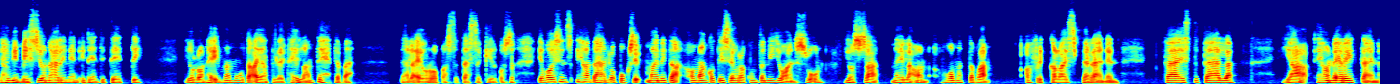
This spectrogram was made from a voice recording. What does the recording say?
ja hyvin missionäärinen identiteetti, jolloin he ilman muuta ajattelevat, että heillä on tehtävä täällä Euroopassa tässä kirkossa. Ja voisin ihan tähän lopuksi mainita oman kotiseurakuntani Joensuun, jossa meillä on huomattava afrikkalaisperäinen väestö täällä. Ja he on erittäin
